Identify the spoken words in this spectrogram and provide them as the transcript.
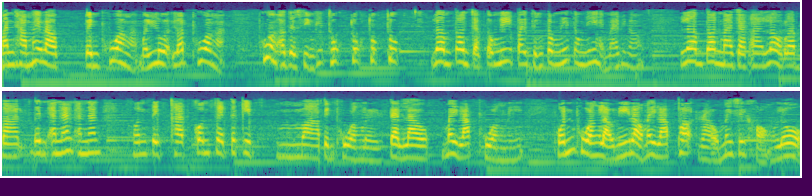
มันทำให้เราเป็นพ่วงอะเหมือนรถพ่วงอะ พ่วงเอาแต่สิ่งที่ทุกทุกทุกทุกเริ่มต้นจากตรงนี้ไปถึงตรงนี้ตรงนี้เห็นไหมพี่น้อง เริ่มต้นมาจากโรคระบาดเป็นอันนั้น อันนั้นคนติดขัดคนเศรษฐกิจมาเป็นพวงเลย แต่เราไม่รับพวงนี้ ผลพวงเหล่านี้เราไม่รับเพราะเราไม่ใช่ของโลก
